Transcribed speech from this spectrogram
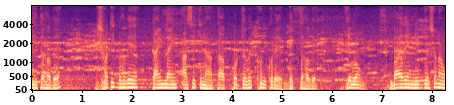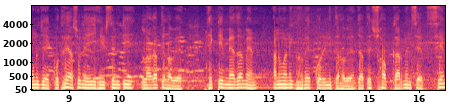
দিতে হবে। সঠিকভাবে টাইম লাইন আছে কি না তা পর্যবেক্ষণ করে দেখতে হবে। এবং বাইরের নির্দেশনা অনুযায়ী কোথায় আসলে এই হিটসেলটি লাগাতে হবে, একটি মেজারমেন্ট আনুমানিকভাবে করে নিতে হবে, যাতে সব গার্মেন্টসের সেম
